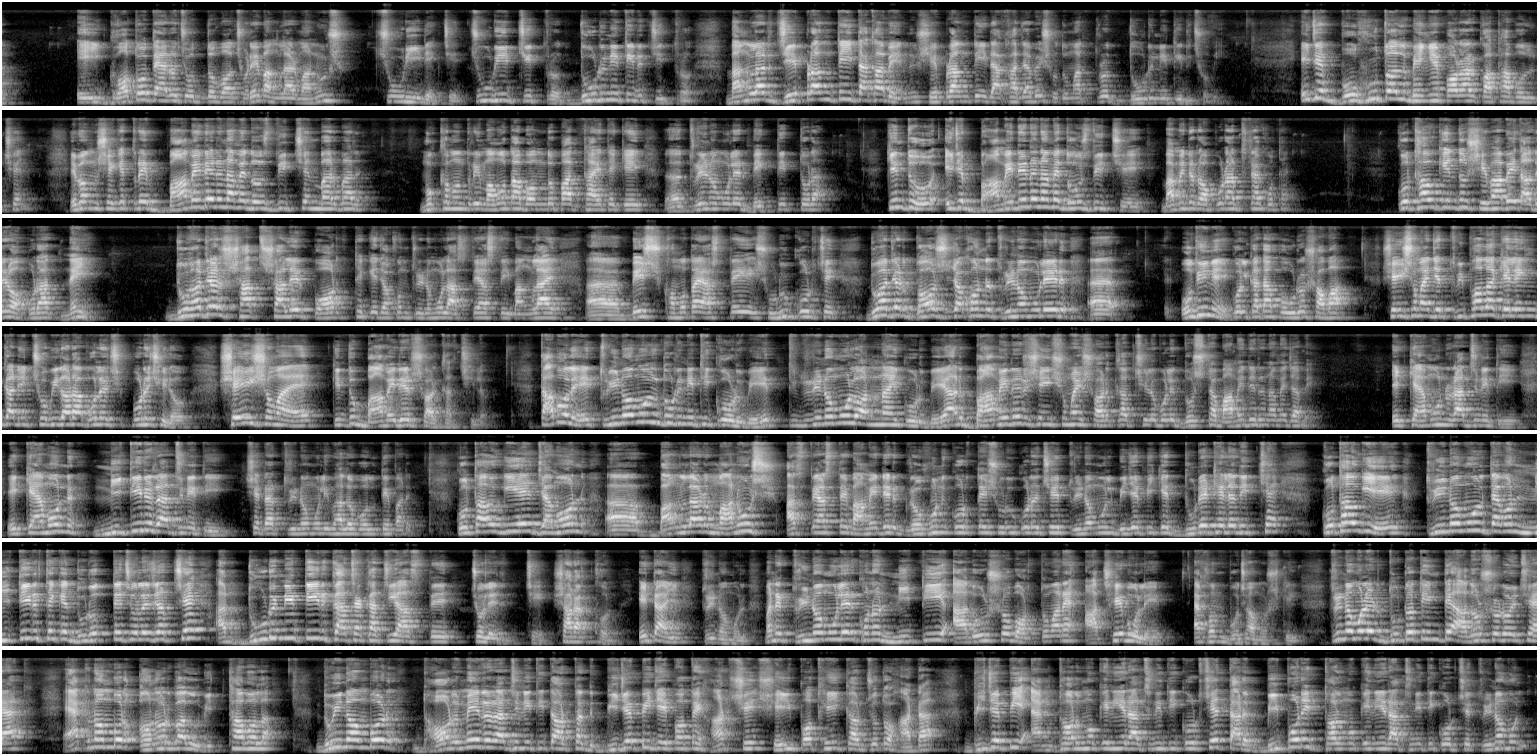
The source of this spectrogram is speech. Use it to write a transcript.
এই গত তেরো চোদ্দ বছরে বাংলার মানুষ চুরি দেখছে। চুরির চিত্র, দুর্নীতির চিত্র। বাংলার যে প্রান্তেই তাকাবেন, সে প্রান্তেই দেখা যাবে শুধুমাত্র দুর্নীতির ছবি। এই যে বহুতল ভেঙে পড়ার কথা বলছেন, এবং সেক্ষেত্রে বামেদের নামে দোষ দিচ্ছেন বারবার মুখ্যমন্ত্রী মমতা বন্দ্যোপাধ্যায় থেকে তৃণমূলের ব্যক্তিত্বরা। কিন্তু এই যে বামেদের নামে দোষ দিচ্ছে, বামেদের অপরাধটা কোথায়? কোথাও কিন্তু সেভাবে তাদের অপরাধ নেই। দু সালের পর থেকে যখন তৃণমূল আস্তে আস্তে বাংলায় বেশ ক্ষমতায় আসতে শুরু করছে দু হাজার দশ যখন তৃণমূলের অধীনে কলকাতা পৌরসভা সেই সময় যে ত্রিফলা কেলেঙ্কারির ছবি ধরা পড়ে- পড়েছিল, সেই সময়ে কিন্তু বামেদের সরকার ছিল। তা বলে তৃণমূল দুর্নীতি করবে, তৃণমূল অন্যায় করবে, আর বামেদের সেই সময় সরকার ছিল বলে দোষটা বামেদের নামে যাবে। এ কেমন রাজনীতি? এ কেমন নীতির রাজনীতি? সেটা তৃণমূলই ভালো বলতে পারে। কোথাও গিয়ে যেমন বাংলার মানুষ আস্তে আস্তে বামেদের গ্রহণ করতে শুরু করেছে, তৃণমূল বিজেপিকে দূরে ঠেলে দিচ্ছে কোথাও গিয়ে তৃণমূল তেমন নীতির থেকে দূরত্বে চলে যাচ্ছে আর দুর্নীতির কাছাকাছি আসতে চলে যাচ্ছে সারাক্ষণ। এটাই তৃণমূল। মানে তৃণমূলের কোনো নীতি, আদর্শ বর্তমানে আছে বলে এখন বোঝা মুশকিল। তৃণমূলের দুটো তিনটে আদর্শ রয়েছে এক। এক নম্বর অনর্গল মিথ্যা বলা। দুই নম্বর, ধর্মের রাজনীতিতে অর্থাৎ বিজেপি যে পথে হাঁটছে, সেই পথেই কার্যত হাঁটা। বিজেপি এক ধর্মকে নিয়ে রাজনীতি করছে, তার বিপরীত ধর্মকে নিয়ে রাজনীতি করছে তৃণমূল।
